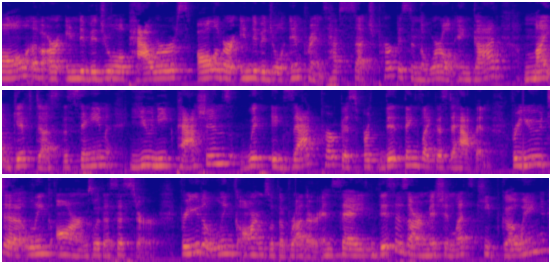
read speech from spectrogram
all of our individual powers, all of our individual imprints have such purpose in the world. And God might gift us the same unique passions with exact purpose for th- things like this to happen. For you to link arms with a sister, for you to link arms with a brother and say, This is our mission, let's keep going,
